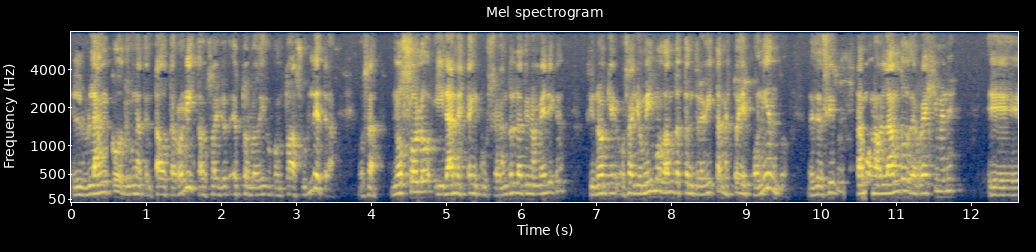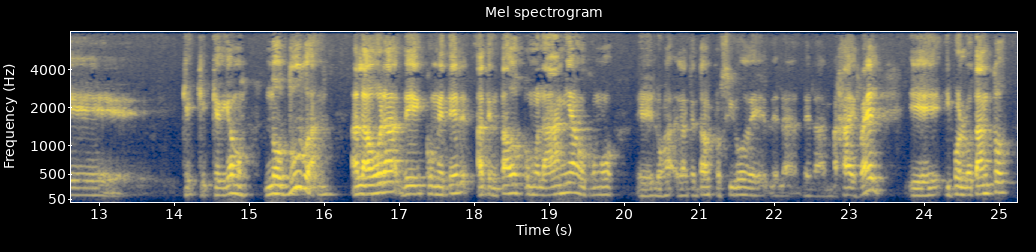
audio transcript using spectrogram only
el blanco de un atentado terrorista. O sea, yo esto lo digo con todas sus letras. O sea, no solo Irán está incursionando en Latinoamérica, sino que, o sea, yo mismo dando esta entrevista me estoy exponiendo. Es decir, estamos hablando de regímenes eh, que, digamos, no dudan a la hora de cometer atentados como la AMIA o como eh, los, el atentado explosivo de, la, Embajada de Israel. Eh, y por lo tanto,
